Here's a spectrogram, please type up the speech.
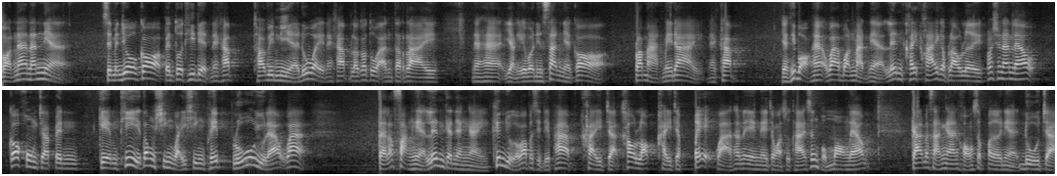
ก่อนหน้านั้นเนี่ยเซเมนโยก็เป็นตัวทีเด็ดนะครับทราวิเนียด้วยนะครับ แล้วก็ตัวอันตรายนะฮะอย่างเอวานิลสันเนี่ยก็ประมาทไม่ได้นะครับ อย่างที่บอกฮะว่าบอลหมัดเนี่ยเล่นคล้ายๆกับเราเลย เพราะฉะนั้นแล้วก็คงจะเป็นเกมที่ต้องชิงไหวชิงพริบรู้อยู่แล้วว่า แต่ละฝั่งเนี่ยเล่นกันยังไง ขึ้นอยู่กับว่าประสิทธิภาพใครจะเข้าล็อกใครจะเป๊ะกว่าเท่านั้นเองในจังหวะสุดท้าย ซึ่งผมมองแล้ว การประสานงานของสเปอร์เนี่ยดูจะ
